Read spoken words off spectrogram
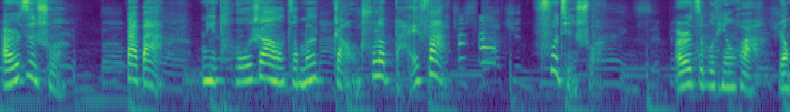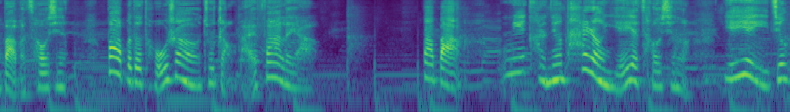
儿子说：“爸爸，你头上怎么长出了白发？”父亲说。儿子不听话，让爸爸操心，爸爸的头上就长白发了呀。爸爸，你肯定太让爷爷操心了，爷爷已经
